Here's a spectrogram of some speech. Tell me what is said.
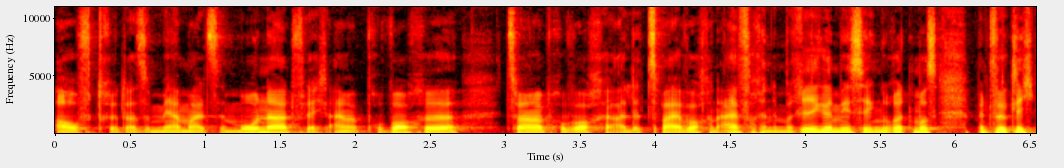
auftritt, also mehrmals im Monat, vielleicht einmal pro Woche, zweimal pro Woche, alle zwei Wochen, einfach in einem regelmäßigen Rhythmus mit wirklich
